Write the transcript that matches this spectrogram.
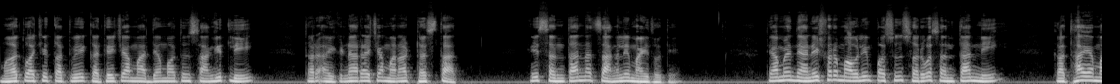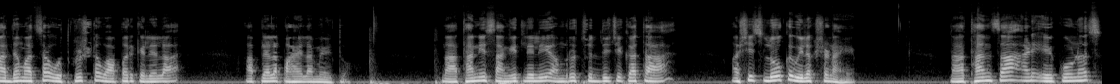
महत्त्वाची तत्वे कथेच्या माध्यमातून सांगितली तर ऐकणाऱ्याच्या मनात ठसतात. हे संतांना चांगले माहीत होते. त्यामुळे ज्ञानेश्वर माऊलींपासून सर्व संतांनी कथा या माध्यमाचा उत्कृष्ट वापर केलेला आपल्याला पाहायला मिळतो. नाथांनी सांगितलेली अमृतशुद्धीची कथा अशीच लोकविलक्षण आहे. नाथांचा आणि एकूणच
